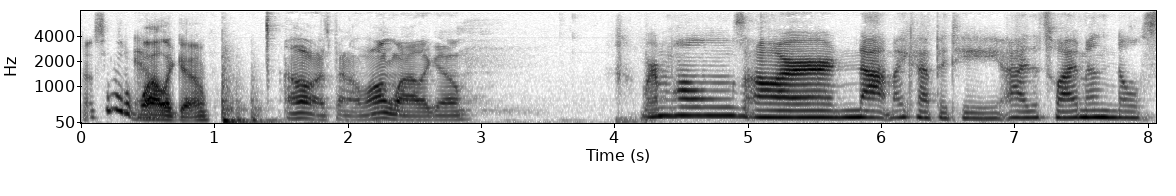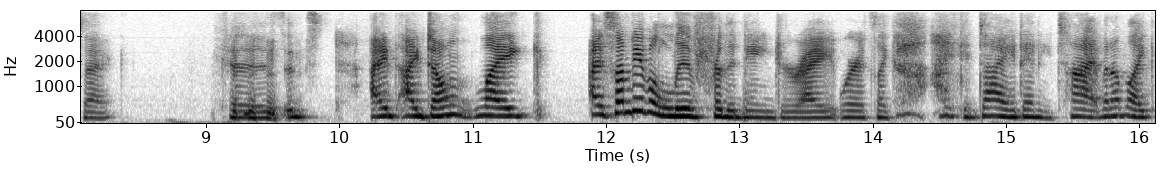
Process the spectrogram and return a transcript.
That's a little Yeah. while ago. Oh, it's been a long while ago. Wormholes are not my cup of tea. I, that's why I'm in nullsec. Because it's I I don't like I some people live for the danger, right? Where it's like, I could die at any time. And I'm like,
